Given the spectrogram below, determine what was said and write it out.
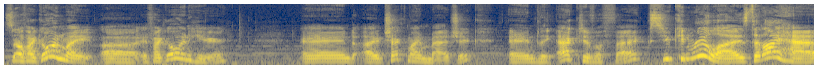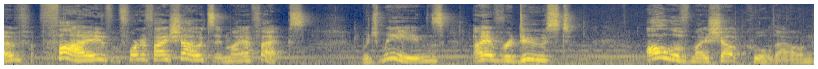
so if I go in my, uh, if I go in here, and I check my magic, and the active effects, you can realize that I have five Fortify Shouts in my effects. Which means I have reduced all of my shout cooldown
